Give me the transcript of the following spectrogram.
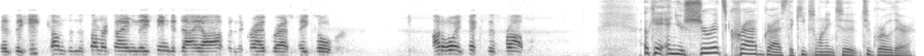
as the heat comes in the summertime, they seem to die off, and the crabgrass takes over. How do I fix this problem? Okay, and you're sure it's crabgrass that keeps wanting to, to grow there?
